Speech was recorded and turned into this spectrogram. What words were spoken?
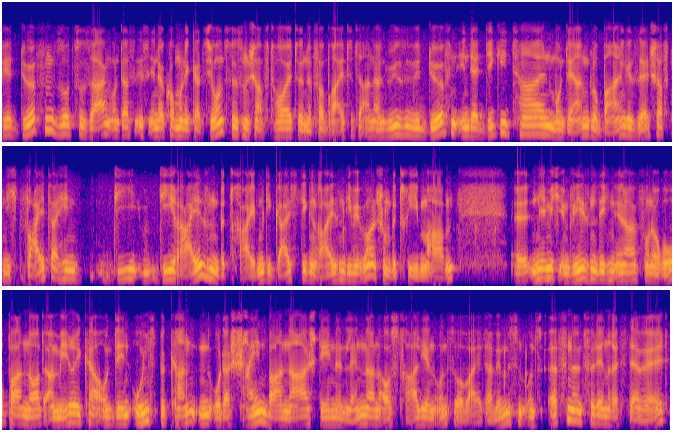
wir dürfen sozusagen, und das ist in der Kommunikationswissenschaft heute eine verbreitete Analyse, wir dürfen in der digitalen, modernen, globalen Gesellschaft nicht weiterhin die, die Reisen betreiben, die geistigen Reisen, die wir immer schon betrieben haben, nämlich im Wesentlichen innerhalb von Europa, Nordamerika und den uns bekannten oder scheinbar nahestehenden Ländern, Australien und so weiter. Wir müssen uns öffnen für den Rest der Welt.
